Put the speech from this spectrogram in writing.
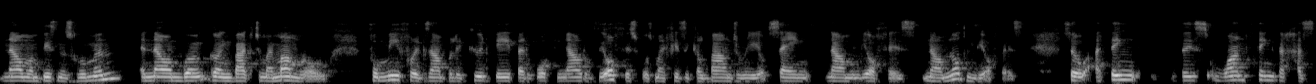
now I'm a businesswoman, and now I'm going, going back to my mom role. For me, for example, it could be that walking out of the office was my physical boundary of saying, now I'm in the office, now I'm not in the office. So I think this one thing that has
